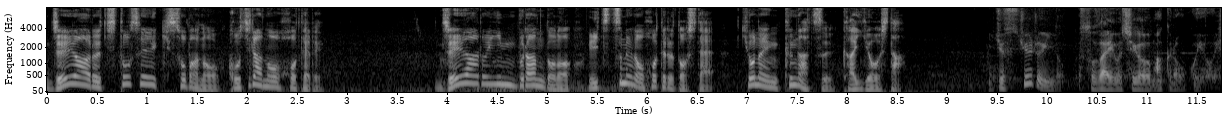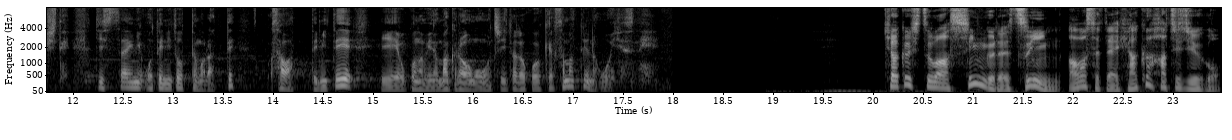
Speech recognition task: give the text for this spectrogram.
JR 千歳駅そばのこちらのホテル。JR インブランドの5つ目のホテルとして去年9月開業した。10種類の素材を違う枕をご用意して実際にお手に取ってもらって触ってみて、えー、お好みの枕をお持ちいただくお客様っていうのは多いですね。客室はシングルツイン合わせて185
